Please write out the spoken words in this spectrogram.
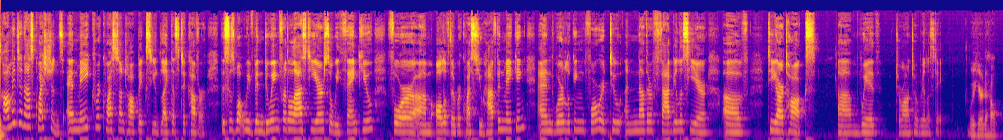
Comment and ask questions and make requests on topics you'd like us to cover. This is what we've been doing for the last year, so we thank you for um, all of the requests you have been making, and we're looking forward to another fabulous year of TR Talks um, with Toronto Real Estate. we're here to help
